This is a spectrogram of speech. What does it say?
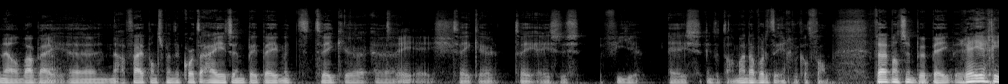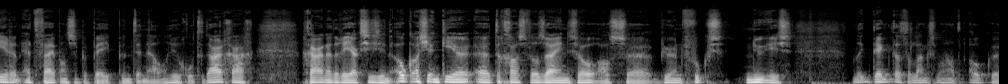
.nl, waarbij eh nou, Vijfmans met een korte ei is en pp met twee keer, eh, Twee E's. twee keer twee e's, dus vier e's in totaal. Maar daar wordt het er ingewikkeld van. Vijfmans en pp, reageren at vijfmansenpp.nl. Heel goed, daar graag, graag naar de reacties in. Ook als je een keer eh, te gast wil zijn, zoals eh Björn Fuchs nu is. Want ik denk dat we langzamerhand ook eh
